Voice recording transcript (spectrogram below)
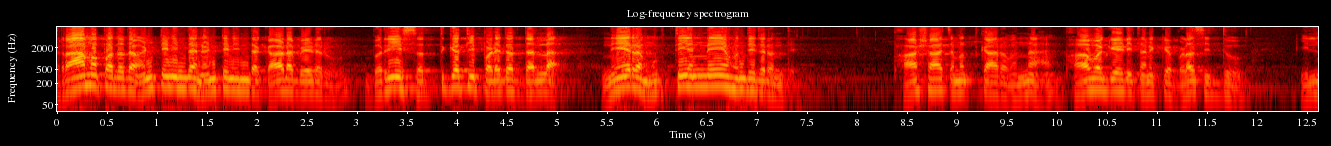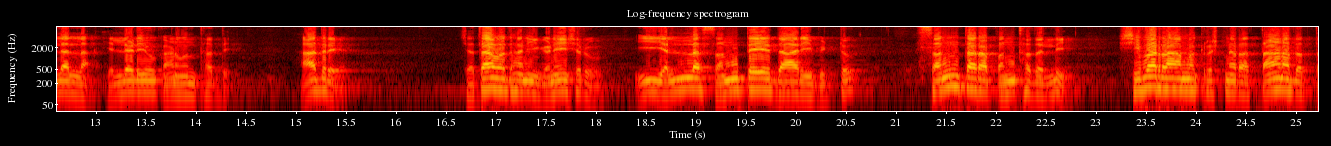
ರಾಮಪದದ ಅಂಟಿನಿಂದ ನಂಟಿನಿಂದ ಕಾಡಬೇಡರು ಬರೀ ಸದ್ಗತಿ ಪಡೆದದ್ದಲ್ಲ, ನೇರ ಮುಕ್ತಿಯನ್ನೇ ಹೊಂದಿದರಂತೆ. ಭಾಷಾ ಚಮತ್ಕಾರವನ್ನು ಭಾವಗೇಡಿತನಕ್ಕೆ ಬಳಸಿದ್ದು ಇಲ್ಲಲ್ಲ, ಎಲ್ಲೆಡೆಯೂ ಕಾಣುವಂಥದ್ದೇ. ಆದರೆ ಶತಾವಧಾನಿ ಗಣೇಶರು ಈ ಎಲ್ಲ ಸಂತೆ ದಾರಿ ಬಿಟ್ಟು ಸಂತರ ಪಂಥದಲ್ಲಿ ಶಿವರಾಮಕೃಷ್ಣರ ತಾಣದತ್ತ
